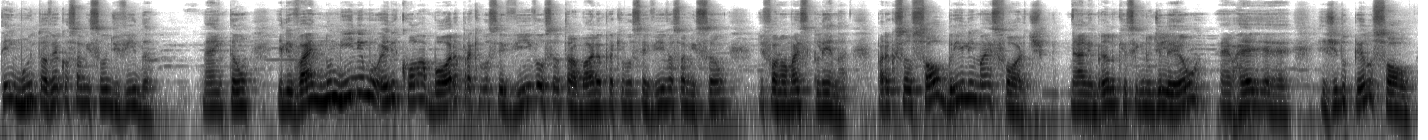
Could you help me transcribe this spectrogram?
tem muito a ver com a sua missão de vida. Né? Então, ele vai, no mínimo, ele colabora para que você viva o seu trabalho, para que você viva a sua missão de forma mais plena, para que o seu sol brilhe mais forte. Né? Lembrando que o signo de leão é, é regido pelo sol.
